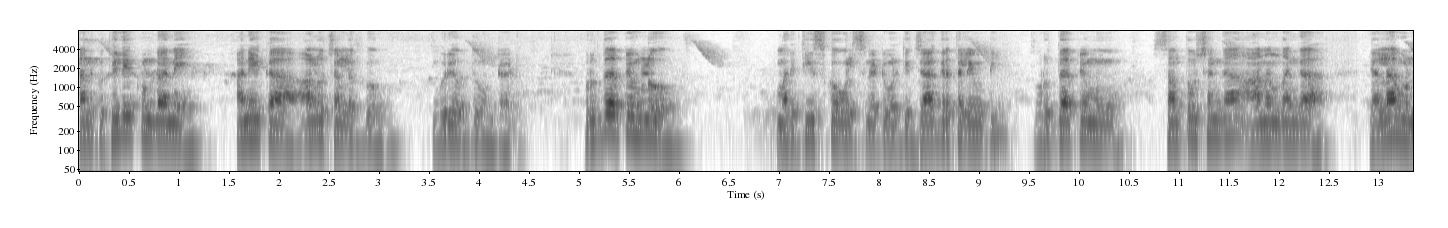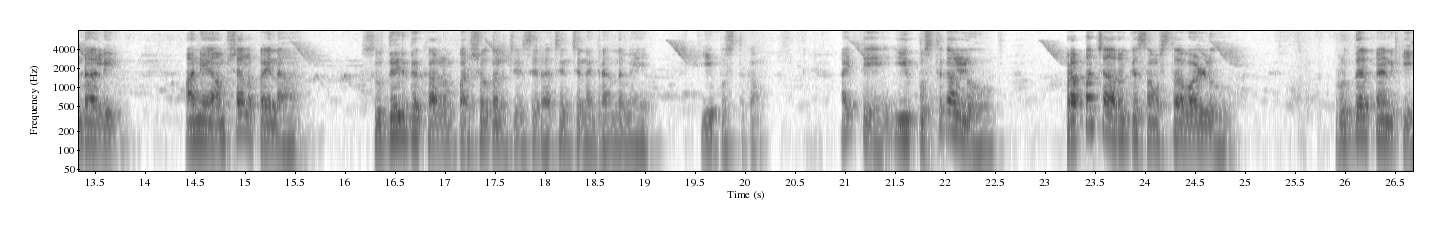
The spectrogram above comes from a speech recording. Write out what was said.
తనకు తెలియకుండానే అనేక ఆలోచనలకు గురి అవుతూ ఉంటాడు. వృద్ధాప్యంలో మరి తీసుకోవలసినటువంటి జాగ్రత్తలు ఏమిటి వృద్ధాప్యము సంతోషంగా ఆనందంగా ఎలా ఉండాలి అనే అంశాలపైన సుదీర్ఘకాలం పరిశోధన చేసి రచించిన గ్రంథమే ఈ పుస్తకం. అయితే ఈ పుస్తకంలో ప్రపంచ ఆరోగ్య సంస్థ వాళ్ళు వృద్ధాప్యానికి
